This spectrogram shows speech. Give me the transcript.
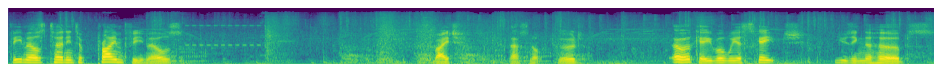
females turn into prime females. Right, that's not good. Oh, okay, well we escaped using the herbs.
